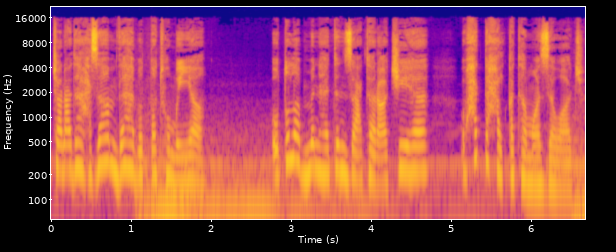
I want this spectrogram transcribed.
كان عندها حزام ذهب اطتهم إياه. وطلب منها تنزع تراجيها وحتى حلقتها مال الزواج.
